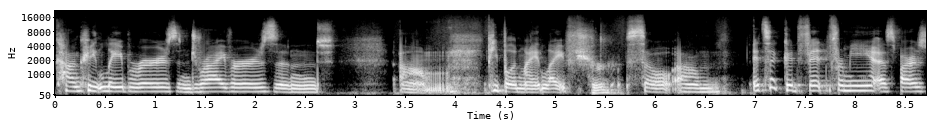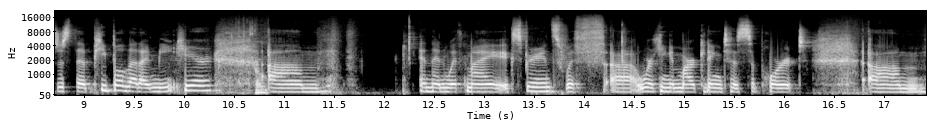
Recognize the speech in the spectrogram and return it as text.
concrete laborers and drivers and um, people in my life. Sure. So um, it's a good fit for me as far as just the people that I meet here. Oh. Um, and then with my experience with uh, working in marketing to support um,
